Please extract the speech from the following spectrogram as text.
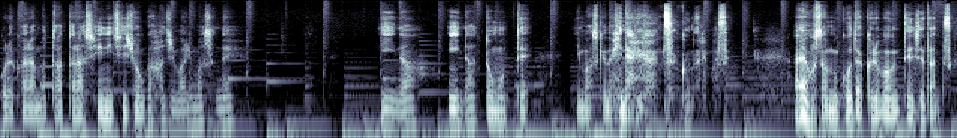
これからまた新しい日常が始まりますね。いいないいなと思っていますけど左が突っ込んだれませんあやほさん向こうでは車を運転してたんですか？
